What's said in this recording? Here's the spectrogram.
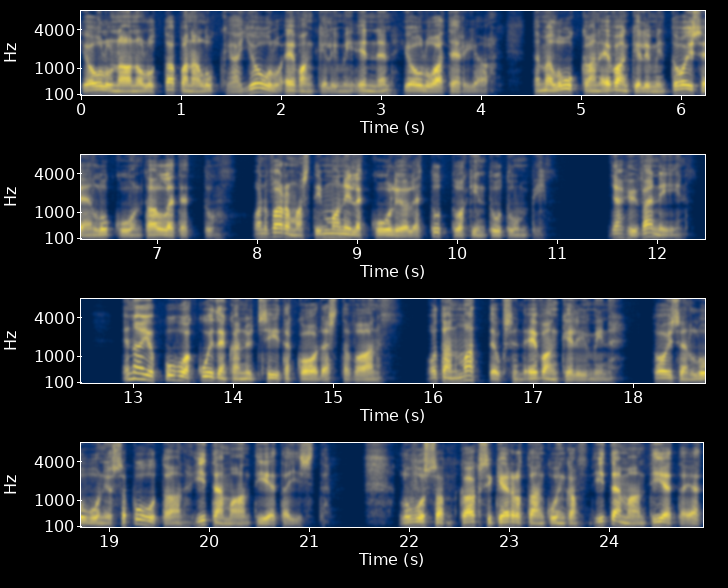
jouluna on ollut tapana lukea jouluevankeliumi ennen jouluateriaa. Tämä Luukkaan evankeliumin toiseen lukuun talletettu on varmasti monille kuulijoille tuttuakin tutumpi. Ja hyvä niin. En aio puhua kuitenkaan nyt siitä kohdasta, vaan otan Matteuksen evankeliumin toisen luvun, jossa puhutaan Itämaan tietäjistä. Luvussa kaksi kerrotaan, kuinka Itämaan tietäjät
